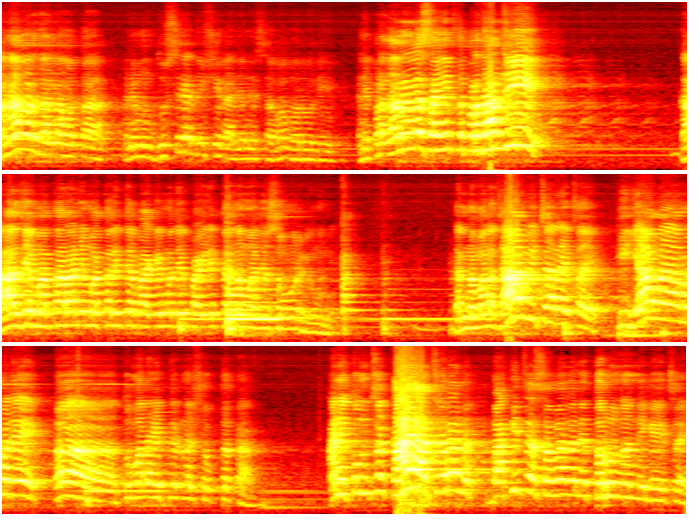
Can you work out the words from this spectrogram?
अनावर झाला होता. आणि मग दुसऱ्या दिवशी राजाने सभा भरवली. आणि प्रधानाला सांगितलं प्रधानजी काल जे म्हातारा आणि म्हातारी त्या बागेमध्ये पाहिले त्यांना माझ्यासमोर घेऊन ये. त्यांना मला जा विचारायचं आहे की या वयामध्ये तुम्हाला हे फिरणं शोभतं का? आणि तुमचं काय आचरण बाकीच्या समाजाने तरुणांनी घ्यायचंय?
